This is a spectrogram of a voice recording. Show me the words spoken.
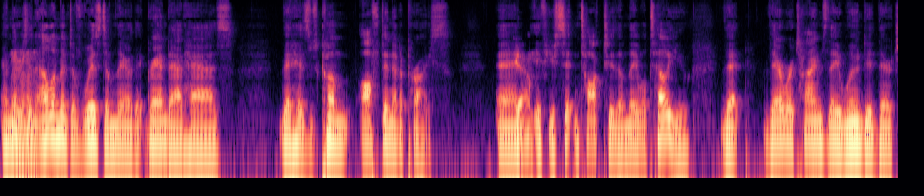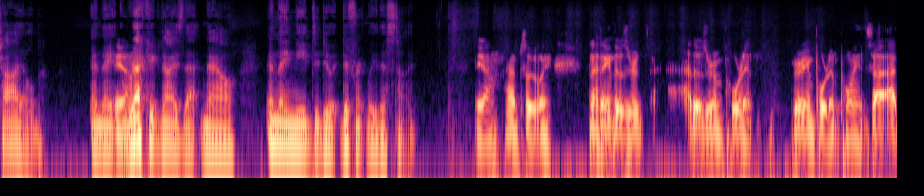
And there's mm-hmm. an element of wisdom there that granddad has that has come often at a price. And yeah. if you sit and talk to them, they will tell you that there were times they wounded their child and they yeah. recognize that now and they need to do it differently this time. Yeah, absolutely. And I think those are those are important, very important points. I, I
